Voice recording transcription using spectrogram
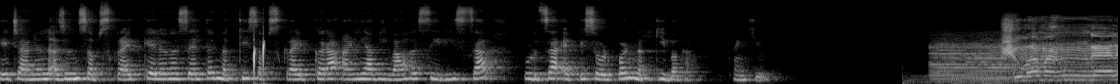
हे चॅनल अजून सबस्क्राईब केलं नसेल तर नक्की सबस्क्राईब करा आणि या विवाह सिरीजचा पुढचा एपिसोड पण नक्की बघा. थँक्यू. शुभमंगल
